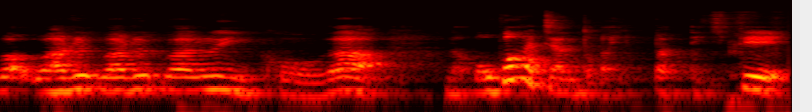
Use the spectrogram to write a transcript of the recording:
わ悪悪悪い子が、おばあちゃんとか引っ張ってきて、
